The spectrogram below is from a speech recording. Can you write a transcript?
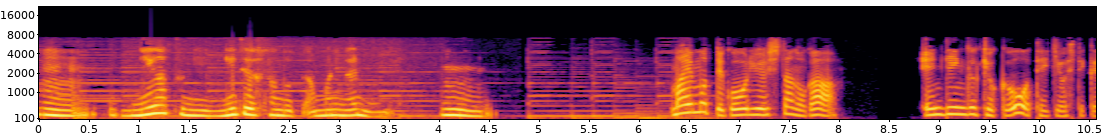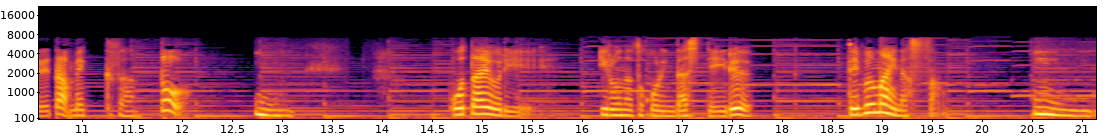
うん。2月に23度ってあんまりないもんね。うん。前もって合流したのが、エンディング曲を提供してくれたメックさんと、うん。お便り、いろんなところに出している、デブマイナスさん。うん。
